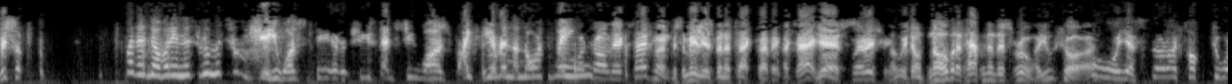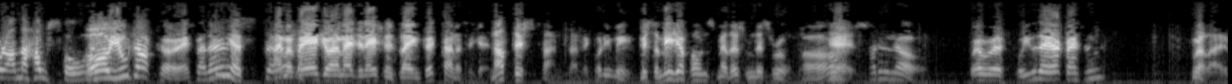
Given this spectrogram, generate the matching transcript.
Miss... Why, there's nobody in this room at all. She was here. She said she was right here in the North Wing. What's all the excitement? Miss Amelia's been attacked, Travick. Attacked? Yes. Where is she? Well, we don't know, but it happened in this room. Are you sure? Oh, yes, sir. I talked to her on the house phone. Oh, you talked to her, eh, Smithers? Yes, sir. I'm afraid your imagination is playing tricks on us again. Not this time, Travick. What do you mean? Miss Amelia phoned Smithers from this room. Oh? Yes. How do you know? Where were, were you there, Cranston? Well, I...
